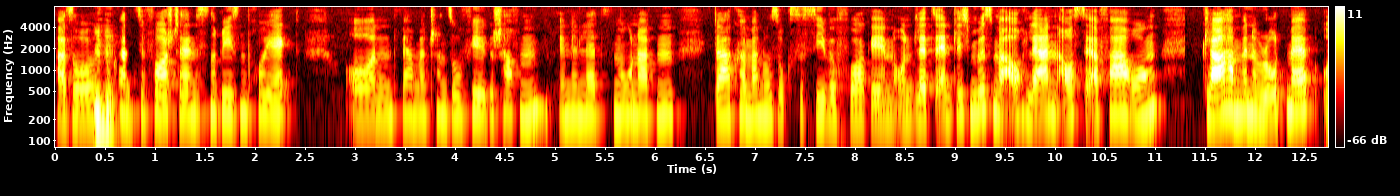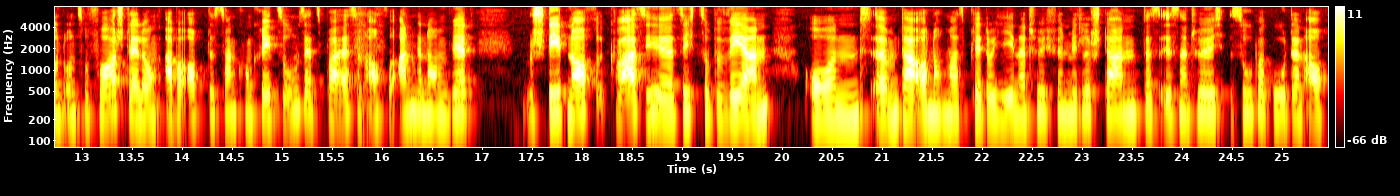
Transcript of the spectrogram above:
Also du Mhm. kannst dir vorstellen, das ist ein Riesenprojekt und wir haben jetzt schon so viel geschaffen in den letzten Monaten. Da können wir nur sukzessive vorgehen und letztendlich müssen wir auch lernen aus der Erfahrung. Klar haben wir eine Roadmap und unsere Vorstellung, aber ob das dann konkret so umsetzbar ist und auch so angenommen wird, steht noch quasi sich zu bewähren. Und ähm, da auch nochmals Plädoyer natürlich für den Mittelstand. Das ist natürlich super gut, dann auch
